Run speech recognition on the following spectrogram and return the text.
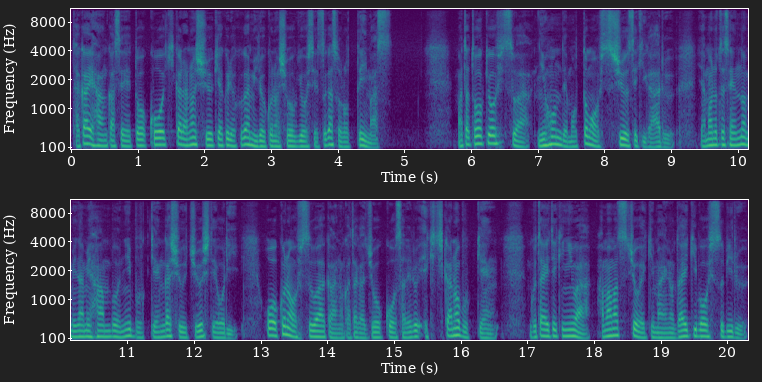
高い繁華性と広域からの集客力が魅力の商業施設が揃っています。また東京オフィスは日本で最もオフィス集積がある山手線の南半分に物件が集中しており多くのオフィスワーカーの方が乗降される駅地下の物件。具体的には浜松町駅前の大規模オフィスビル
